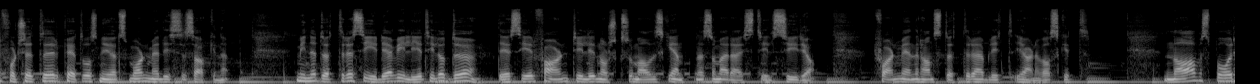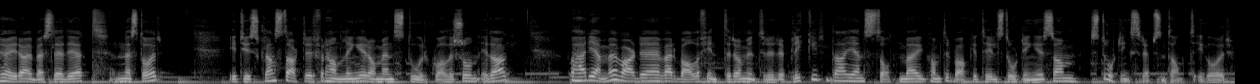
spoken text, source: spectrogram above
fortsetter P2s Nyhetsmorgen med disse sakene. Mine døtre sier de er villige til å dø. Det sier faren til de norsk-somaliske jentene som er reist til Syria. Faren mener hans døtre er blitt hjernevasket. Nav spår høyere arbeidsledighet neste år. I Tyskland starter forhandlinger om en storkoalisjon i dag. Og her hjemme var det verbale finter og muntre replikker da Jens Stoltenberg kom tilbake til Stortinget som stortingsrepresentant i går.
